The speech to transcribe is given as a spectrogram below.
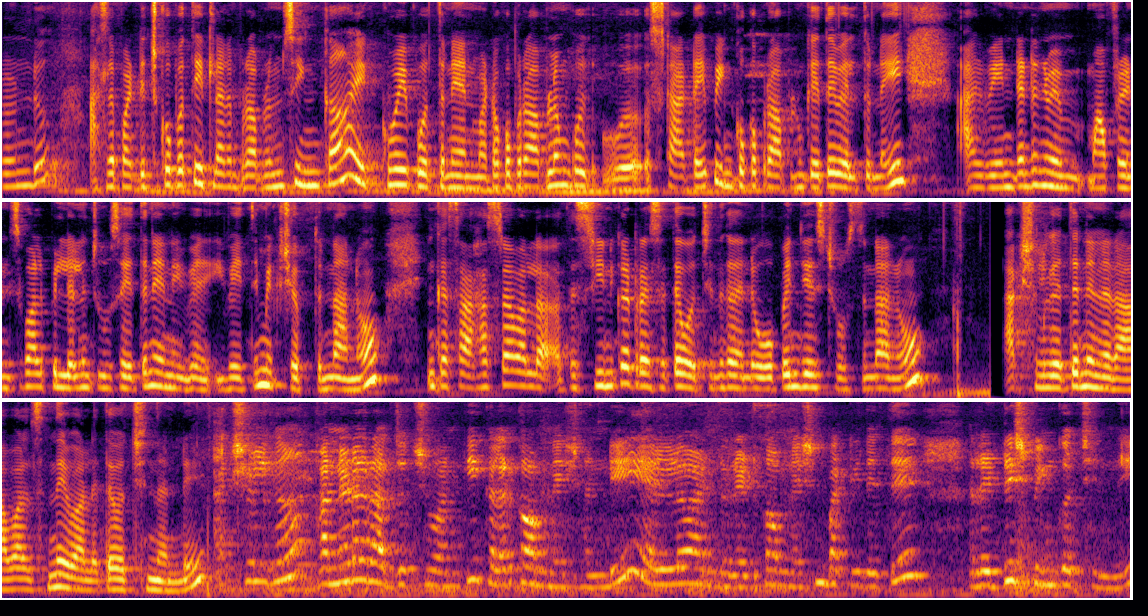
రెండు అసలు పట్టించుకోకపోతే ఇట్లాంటి ప్రాబ్లమ్స్ ఇంకా ఎక్కువైపోతున్నాయి అనమాట ఒక ప్రాబ్లం స్టార్ట్ అయిపోయి ఇంకొక ప్రాబ్లంకి అయితే వెళ్తున్నాయి. అవి ఏంటంటే మేము మా ఫ్రెండ్స్ వాళ్ళ పిల్లల్ని చూసి అయితే నేను ఇవి ఇవైతే మీకు చెప్తున్నాను. ఇంకా సహస్ర వాళ్ళ అదే శ్రీనిక డ్రెస్ అయితే వచ్చింది కదండి ఓపెన్ చేసి చూస్తున్నాను. యాక్చువల్గా అయితే నేను రావాల్సింది వాళ్ళైతే వచ్చిందండి. యాక్చువల్గా కన్నడ రాజ్యోత్సవానికి కలర్ కాంబినేషన్ అండి. Yellow and red combination but ఇదైతే రెడ్డిష్ పింక్ వచ్చింది.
